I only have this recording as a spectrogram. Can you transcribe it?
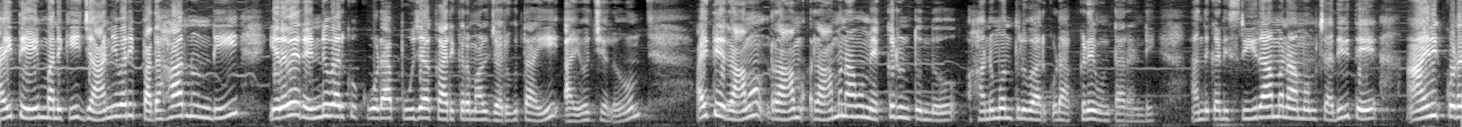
అయితే మనకి జనవరి పదహారు నుండి ఇరవై రెండు వరకు కూడా పూజా కార్యక్రమాలు జరుగుతాయి అయోధ్యలో. అయితే రామ రామ రామనామం ఎక్కడుంటుందో హనుమంతులు వారు కూడా అక్కడే ఉంటారండి. అందుకని శ్రీరామనామం చదివితే ఆయనకు కూడా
